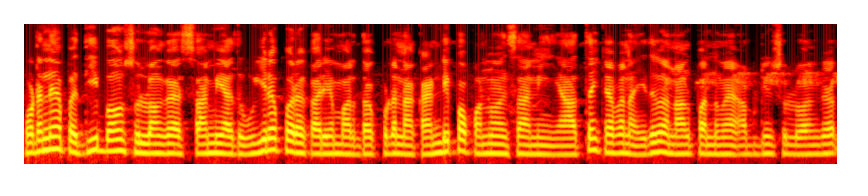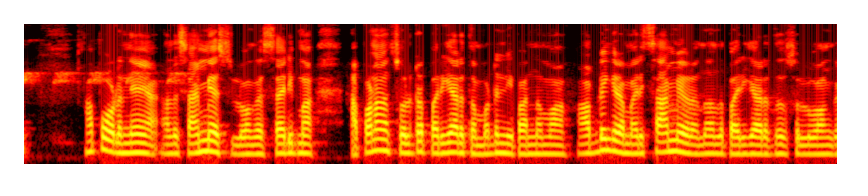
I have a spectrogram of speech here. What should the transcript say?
உடனே அப்போ தீபாவும் சொல்லுவாங்க சாமி அது உயிரை போகிற காரியமாக இருந்தால் கூட நான் கண்டிப்பாக பண்ணுவேன் சாமி. என் கேட்பேன் நான் எது வேணாலும் பண்ணுவேன் அப்படின்னு சொல்லுவாங்க. அப்போ உடனே அந்த சாமியார் சொல்லுவாங்க சரிம்மா அப்போ நான் சொல்கிற பரிகாரத்தை மட்டும் நீ பண்ணுமா? அப்படிங்கிற மாதிரி சாமியார் வந்து அந்த பரிகாரத்தை சொல்லுவாங்க.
